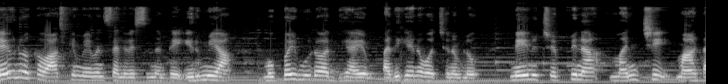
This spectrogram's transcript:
దేవుని ఒక వాక్యం ఏమని సెలవిస్తుందంటే ఇర్మియా ముప్పై మూడో అధ్యాయం పదిహేనవ వచనంలో నేను చెప్పిన మంచి మాట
